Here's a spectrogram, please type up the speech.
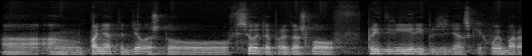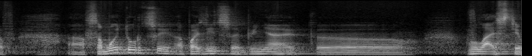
а, а, понятное дело, что все это произошло в преддверии президентских выборов а, в самой Турции. Оппозиция обвиняет э, власти,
